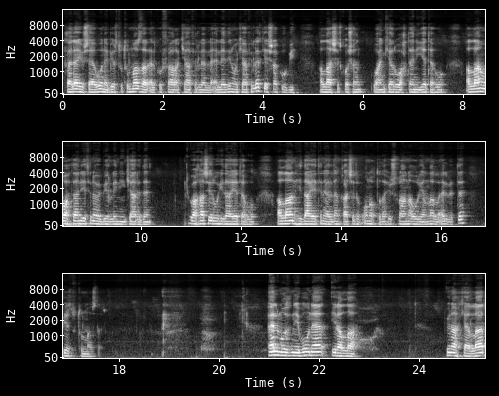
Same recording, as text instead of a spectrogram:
fele yusavune bir tutulmazlar el kuffara kafirlerle. Ellezine o kafirler ki eşraku bihi Allah'a şirk koşan ve enkeru vahdaniyetehu. Allah'ın vahdaniyetine ve birliğini inkar eden ve hasiru hidayetehu. Allah'ın hidayetini elden kaçırıp o noktada hüsrana uğrayanlarla elbette bir tutulmazlar. El muznibune ilallah. Günahkarlar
